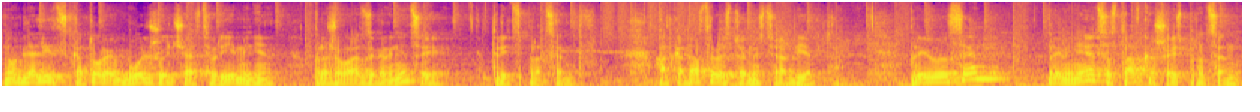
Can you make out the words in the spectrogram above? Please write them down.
но для лиц, которые большую часть времени проживают за границей, 30% от кадастровой стоимости объекта. При УСН применяется ставка 6%.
